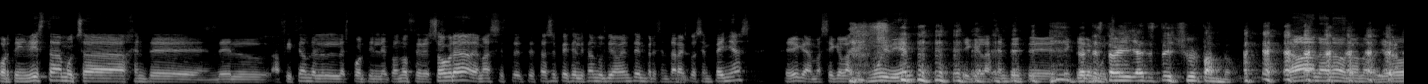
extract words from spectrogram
Sportingista, mucha gente de la afición del Sporting le conoce de sobra. Además, te, estás especializando últimamente en presentar actos en peñas, ¿eh? que además sí que lo haces muy bien y que la gente te, quiere ya te Estoy, ya te estoy surpando. No, no, no, no, no. Yo,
